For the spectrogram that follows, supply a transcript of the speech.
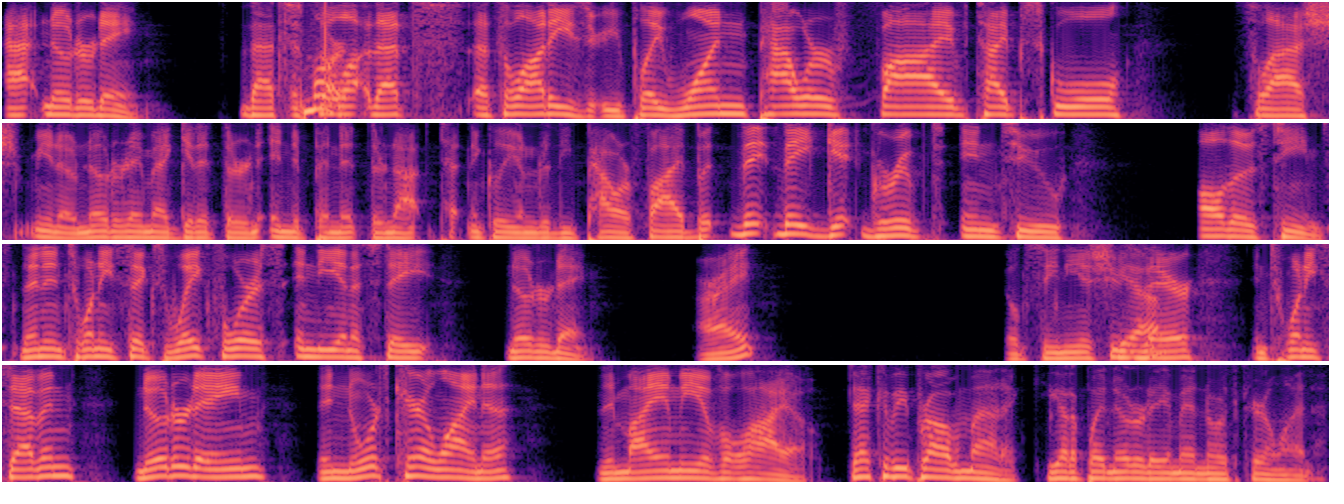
at Notre Dame. That's That's smart. a lot. That's that's a lot easier. You play one Power Five type school slash. You know, Notre Dame. I get it. They're an independent. They're not technically under the Power Five, but they they get grouped into all those teams. Then in 26, Wake Forest, Indiana State, Notre Dame. All right. Don't see any issues Yeah. there. In 27, Notre Dame, then North Carolina, then Miami of Ohio. That could be problematic. You got to play Notre Dame and North Carolina.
